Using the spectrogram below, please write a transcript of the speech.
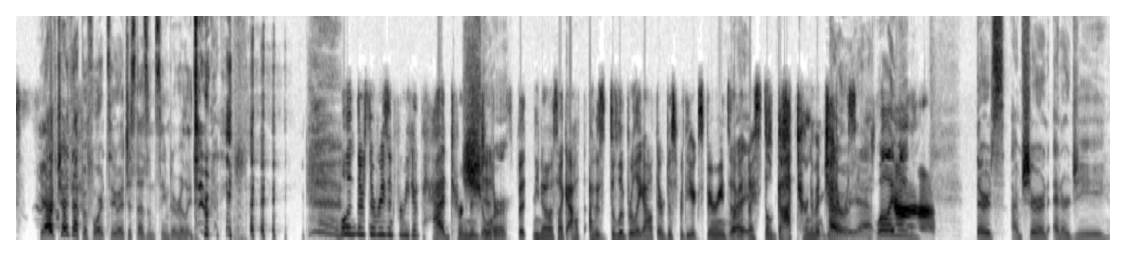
yeah, I've tried that before too. It just doesn't seem to really do anything. Well, and there's no reason for me to have had tournament Sure. jitters, but you know, I was like out. I was deliberately out there just for the experience of it, and I still got tournament jitters. Oh jitters. yeah. Well, I mean, ah! there's I'm sure an energy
